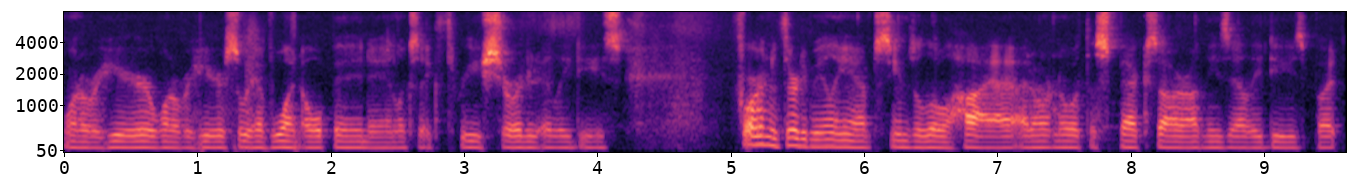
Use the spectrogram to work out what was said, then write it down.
one over here, one over here. So we have one open and looks like three shorted LEDs. 430 milliamps seems a little high. I, I don't know what the specs are on these LEDs, but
